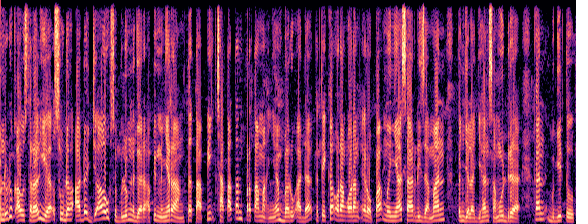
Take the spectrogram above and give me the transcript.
Penduduk Australia sudah ada jauh sebelum negara api menyerang, tetapi catatan pertamanya baru ada ketika orang-orang Eropa menyasar di zaman penjelajahan samudra. Kan begitu.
